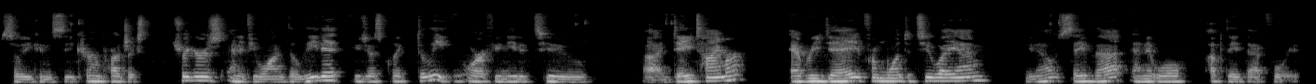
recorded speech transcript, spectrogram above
So you can see current projects triggers, and if you want to delete it, you just click delete. Or if you need it to uh, day timer every day from 1 to 2 a.m. You know, save that and it will update that for you.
